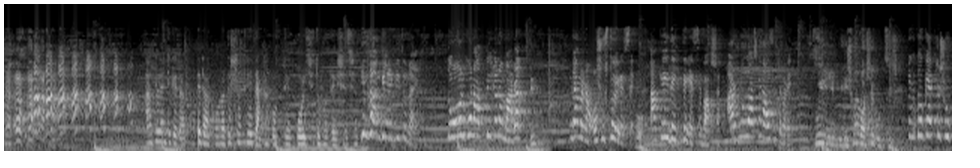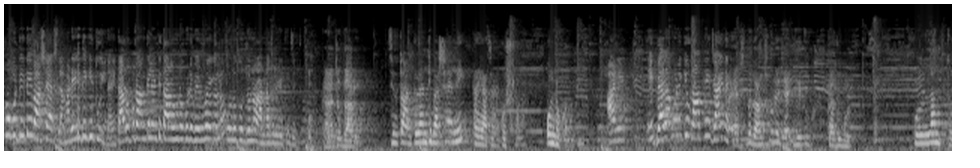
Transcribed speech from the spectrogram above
আঙ্কেল আন্টিকে ডাকো ডাকো ওনাদের সাথে দেখা করতে পরিচিত হতে এসেছে। কিন্তু আঙ্কেল আন্টি তো নাই। তোর কোন আত্মীয় যেন মারা না না অসুস্থ হয়ে গেছে। আকেই দেখতে গেছে বাসা। আর বলল আজকে নাও হতে পারে তুই এই সময় বাসে করছিস কিন্তু তোকে একটা সুখবর দিতেই বাসায় আসলাম। আর এই দেখি তুই নাই। তার উপর আঙ্কেল আন্টি তাড়াহুড়ো করে বের হয়ে গেল। বলো তোর জন্য রান্না করে রেখে যেতে। তাহলে তো দারুণ। যেহেতু আঙ্কেল আন্টি বাসায় নেই তাই আজ আর বসবো না। অন্য কোনো দিন। আরে এই বেলা করে কেউ না খেয়ে যায় না একসাথে লাঞ্চ করে যাই যেহেতু কাজু বল বললাম তো।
